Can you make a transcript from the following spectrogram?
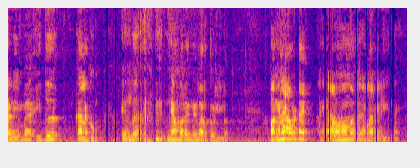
കഴിയുമ്പോൾ ഇത് കലക്കും എന്ന് ഞാൻ പറയുന്നതിൽ അർത്ഥമില്ലല്ലോ. അപ്പം അങ്ങനെ ആവട്ടെ അങ്ങനെ ആവണമെന്നാണ് ഞങ്ങൾ ആഗ്രഹിക്കുന്നത്.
